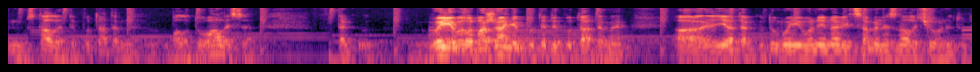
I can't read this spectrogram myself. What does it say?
ну, стали депутатами, балотувалися, так виявили бажання бути депутатами. А я так думаю, вони навіть саме не знали, чого вони туди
